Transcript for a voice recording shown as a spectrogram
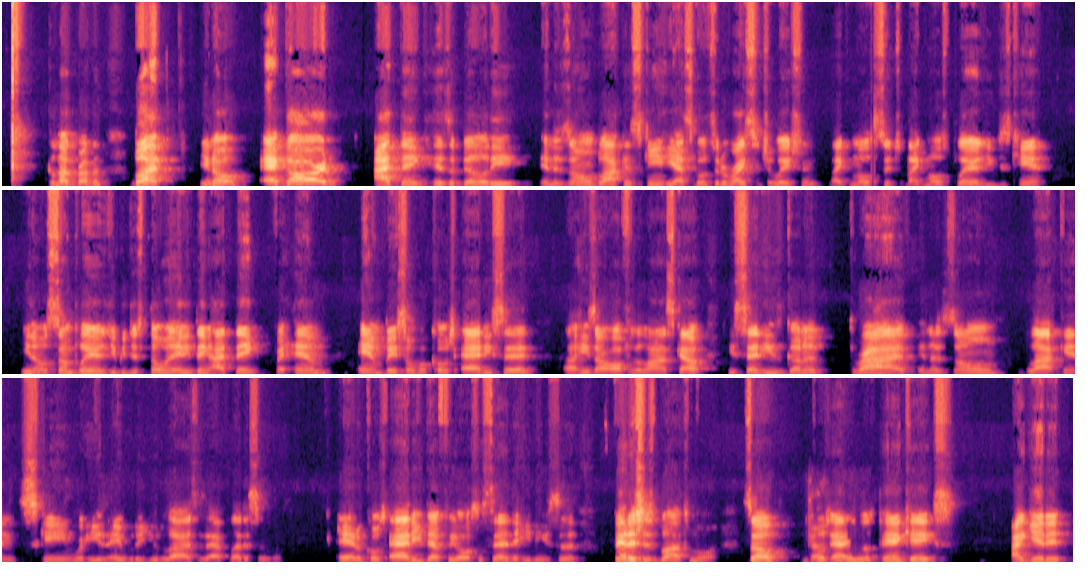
good luck, brother. But you know, at guard, I think his ability in the zone blocking scheme, he has to go to the right situation. Like most, like most players, you just can't. You know, some players you could just throw in anything. I think for him, and based on what Coach Addy said, uh, he's our offensive line scout. He said he's gonna thrive in a zone blocking scheme where he's able to utilize his athleticism. And of course, Addy definitely also said that he needs to finish his blocks more. So, okay. Coach Addy was pancakes. I get it.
